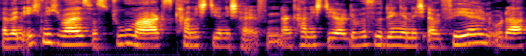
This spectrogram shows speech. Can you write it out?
Weil wenn ich nicht weiß, was du magst, kann ich dir nicht helfen. Dann kann ich dir gewisse Dinge nicht empfehlen oder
